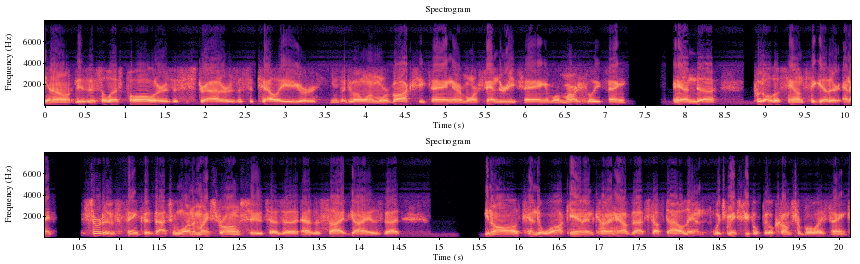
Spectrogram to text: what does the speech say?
you know, is this a Les Paul or is this a Strat or is this a Tele or you know, do I want a more Voxy thing or a more Fendery thing or more Marshally thing, and uh, put all those sounds together. And I sort of think that that's one of my strong suits as a as a side guy is that you know I'll tend to walk in and kind of have that stuff dialed in, which makes people feel comfortable. I think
